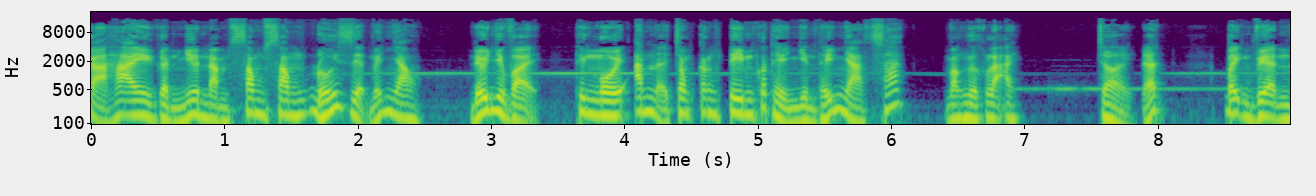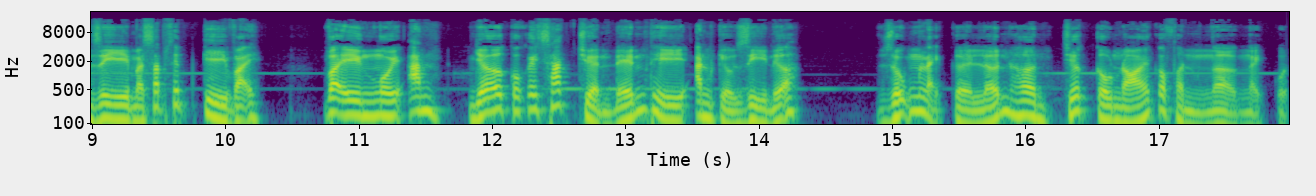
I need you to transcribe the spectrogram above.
Cả hai gần như nằm song song đối diện với nhau. Nếu như vậy, thì ngồi ăn ở trong căng tin có thể nhìn thấy nhà xác và ngược lại. Trời đất, bệnh viện gì mà sắp xếp kỳ vậy? Vậy ngồi ăn, nhỡ có cái xác chuyển đến thì ăn kiểu gì nữa? Dũng lại cười lớn hơn trước câu nói có phần ngờ nghệch của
